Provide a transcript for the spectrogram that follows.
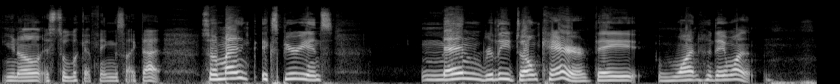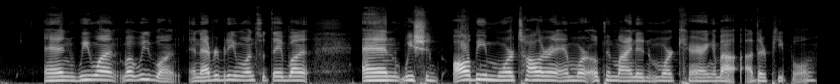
You know, is to look at things like that. So in my experience, men really don't care. They want who they want. And we want what we want. And everybody wants what they want and we should all be more tolerant and more open minded and more caring about other people.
